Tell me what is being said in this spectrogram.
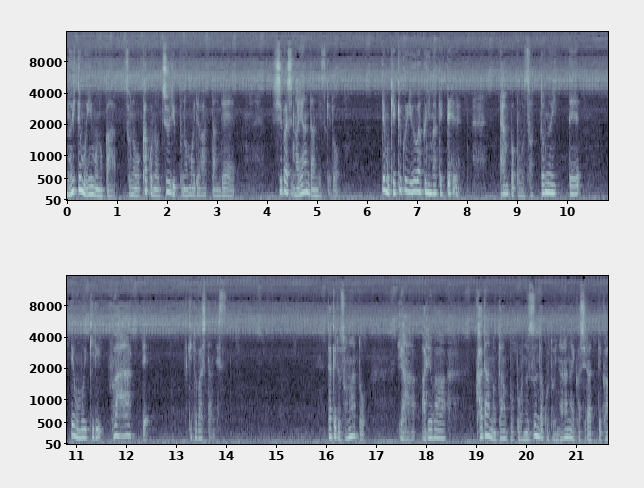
抜いてもいいものかその過去のチューリップの思い出があったんでしばし悩んだんですけどでも結局誘惑に負けてタンポポをそっと抜いてで思い切りふわーって吹き飛ばしたんです。だけどその後いやあれは花壇のタンポポを盗んだことにならないかしらって考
